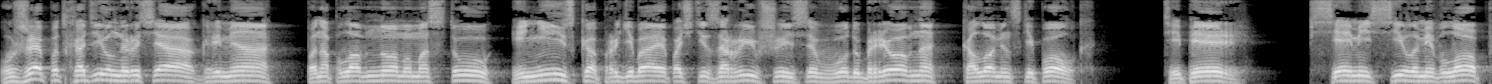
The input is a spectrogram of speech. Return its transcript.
Уже подходил на рысях, гремя по наплавному мосту и низко, прогибая почти зарывшиеся в воду бревна, Коломенский полк. Теперь всеми силами в лоб,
